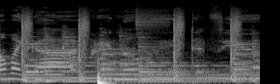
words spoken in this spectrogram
Oh my god, Green Lloyd, that's you.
